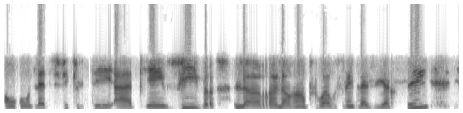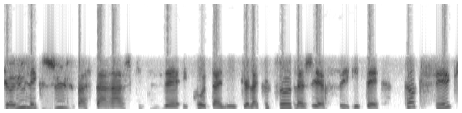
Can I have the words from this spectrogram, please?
ont, ont de la difficulté à bien vivre leur, leur emploi au sein de la GRC. Il y a eu l'ex-juge Bastarache qui disait, écoute, Dani, que la culture de la GRC était toxique,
